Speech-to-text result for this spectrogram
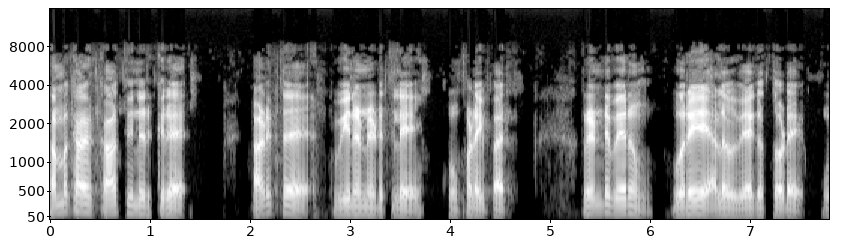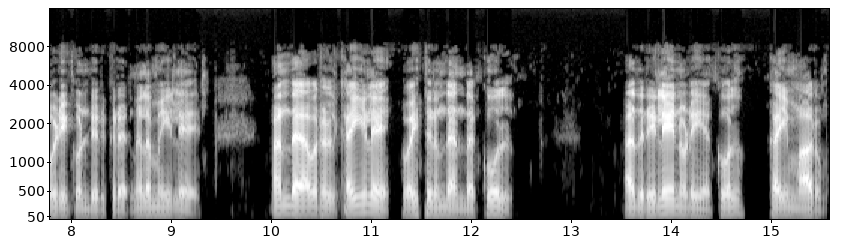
தமக்காக காத்து நிற்கிற அடுத்த வீரனிடத்திலே ஒப்படைப்பார். ரெண்டு பேரும் ஒரே அளவு வேகத்தோட ஓடிக்கொண்டிருக்கிற நிலைமையிலே அந்த அவர்கள் கையிலே வைத்திருந்த அந்த கோல் அது ரிலேனுடைய கோல் கை மாறும்.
